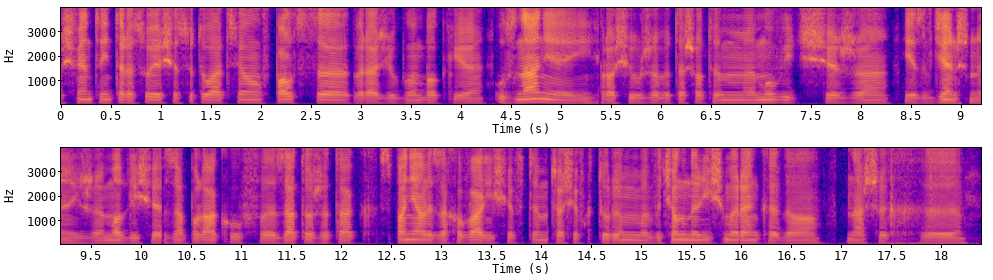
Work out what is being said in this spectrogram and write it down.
Święty interesuje się sytuacją w Polsce, wyraził głębokie uznanie i prosił, żeby też o tym mówić, że jest wdzięczny i że modli się za Polaków, e, za to, że tak wspaniale zachowali się w tym czasie, w którym wyciągnęliśmy rękę do naszych e,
